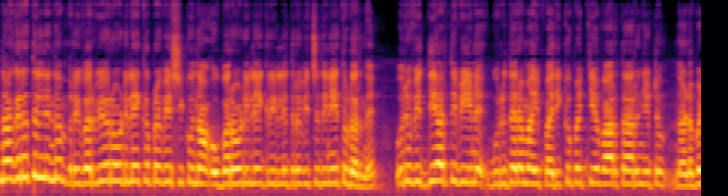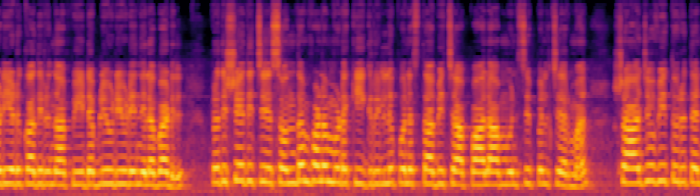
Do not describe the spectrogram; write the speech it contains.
നഗരത്തിൽ നിന്നും റിവർവ്യൂ റോഡിലേക്ക് പ്രവേശിക്കുന്ന ഉപറോഡിലെ ഗ്രില്ല് ദ്രവിച്ചതിനെ തുടർന്ന് ഒരു വിദ്യാർത്ഥി വീണ് ഗുരുതരമായി പരിക്ക് പറ്റിയ വാർത്ത അറിഞ്ഞിട്ടും നടപടിയെടുക്കാതിരുന്ന പി ഡബ്ല്യു ഡിയുടെ നിലപാടിൽ പ്രതിഷേധിച്ച് സ്വന്തം പണം മുടക്കി ഗ്രില്ല് പുനഃസ്ഥാപിച്ച Pala municipal chairman Shaju V Thuruthan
